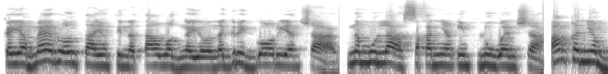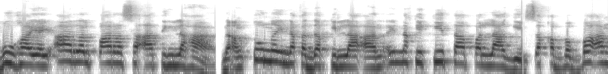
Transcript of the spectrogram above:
Kaya meron tayong tinatawag ngayon na Gregorian siya na mula sa kanyang impluensya. Ang kanyang buhay ay aral para sa ating lahat na ang tunay na kadakilaan ay nakikita palagi sa kababaang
